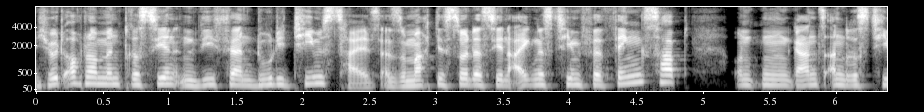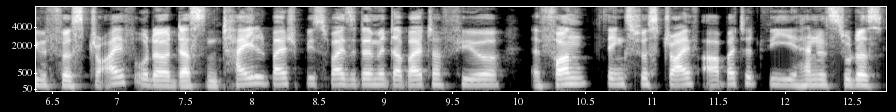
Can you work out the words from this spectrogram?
Mich würde auch noch mal interessieren, inwiefern du die Teams teilst. Also macht es so, dass ihr ein eigenes Team für Things habt und ein ganz anderes Team für Strive oder dass ein Teil beispielsweise der Mitarbeiter für äh, von Things für Strive arbeitet? Wie handelst du das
